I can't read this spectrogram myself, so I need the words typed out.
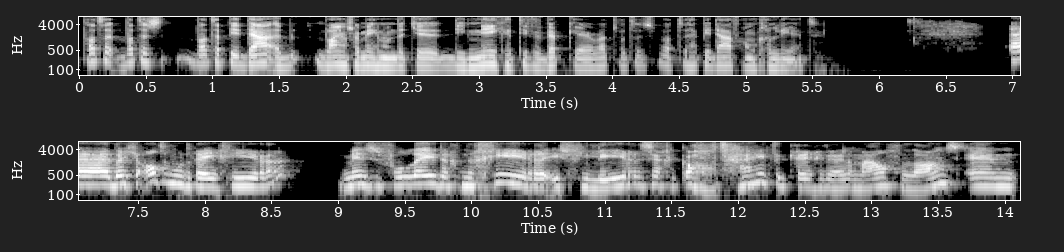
Wat, wat, is, wat heb je daar het belangrijkste meegenomen dat je die negatieve webcare, wat, wat, is, wat heb je daarvan geleerd? Uh, dat je altijd moet reageren. Mensen volledig negeren is fileren, zeg ik altijd. Dan kreeg je er helemaal van langs. En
